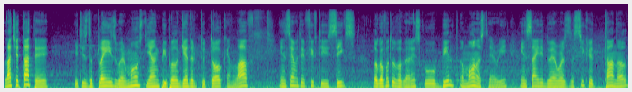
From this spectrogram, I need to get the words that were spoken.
La Cetate it is the place where most young people gather to talk and laugh. In 1756, Logofotul Văcărescu built a monastery. Inside it there was the secret tunnel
